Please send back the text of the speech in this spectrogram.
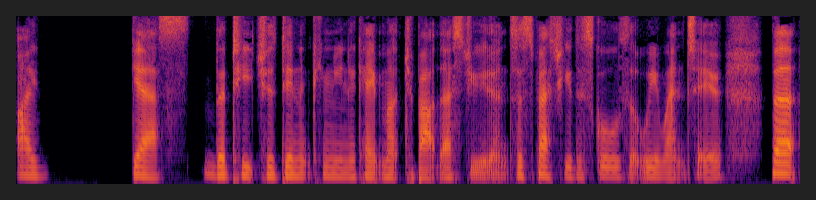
I guess the teachers didn't communicate much about their students, especially the schools that we went to. But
